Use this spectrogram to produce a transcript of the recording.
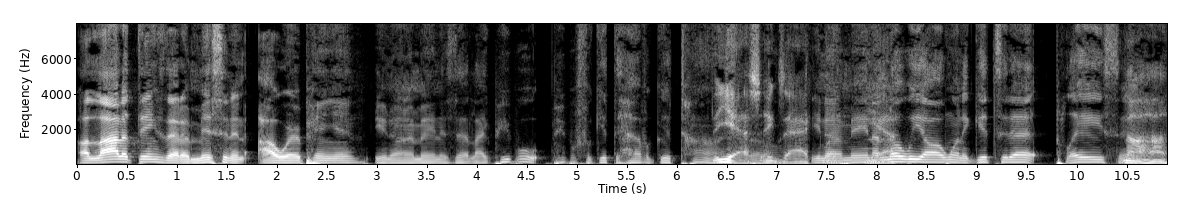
a lot of things that are missing in our opinion, you know what I mean, is that like people people forget to have a good time. Yes, bro. exactly. You know what I mean? I know we all want to get to that place and uh huh,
